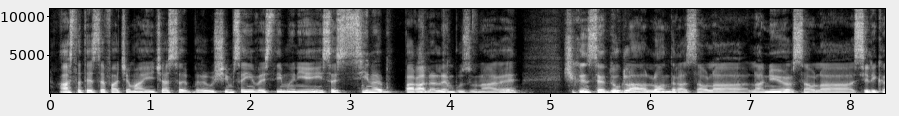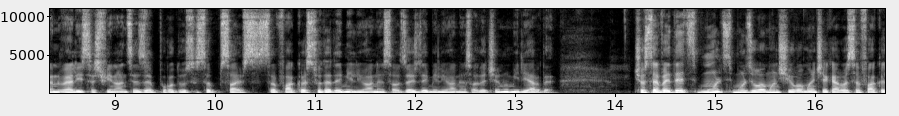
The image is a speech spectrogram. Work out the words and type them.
asta trebuie să facem aici, să reușim să investim în ei, să țină paralele în buzunare și când se duc la Londra sau la, la New York sau la Silicon Valley să-și financeze produsul, să, să, să facă sute de milioane sau zeci de milioane sau de ce nu miliarde. Și o să vedeți mulți, mulți români și românce care o să facă,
